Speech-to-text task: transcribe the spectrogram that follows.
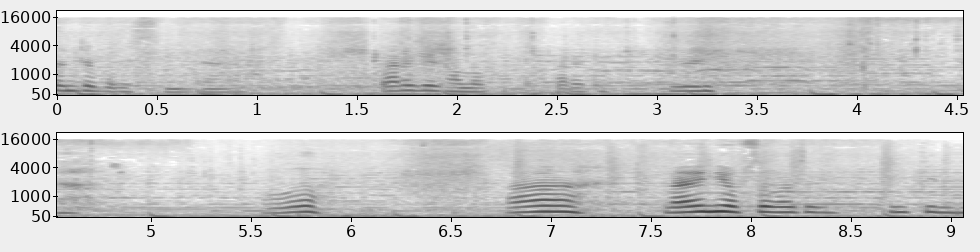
던져보겠습니다. 빠르게 감아볼게요, 빠르게. 멀리. 자, 오. 아, 라인이 없어가지고 끊기네.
